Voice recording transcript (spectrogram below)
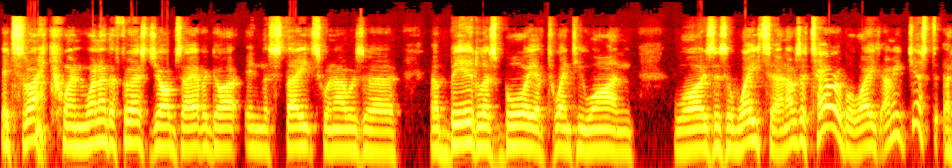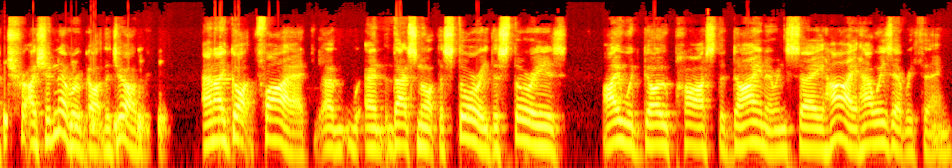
It's like when one of the first jobs I ever got in the States when I was a, a beardless boy of 21 was as a waiter, and I was a terrible waiter. I mean, just tr- I should never have got the job, and I got fired. Um, and that's not the story. The story is I would go past the diner and say, "Hi, how is everything?"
